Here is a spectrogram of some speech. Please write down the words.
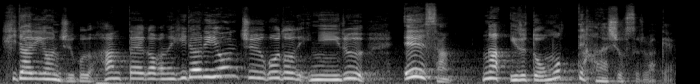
左45度、反対側の左45度にいる A さんがいると思って話をするわけ。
